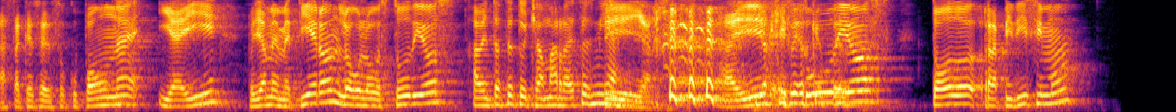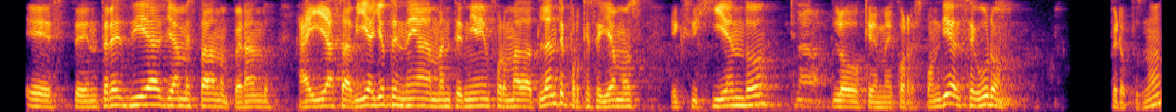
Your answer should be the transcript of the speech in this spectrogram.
Hasta que se desocupó una y ahí pues ya me metieron, luego luego estudios. Aventaste tu chamarra, esta es mía. Sí, ya. Ahí estudios, todo rapidísimo. Este, en tres días ya me estaban operando. Ahí ya sabía, yo tenía, mantenía informado a Atlante porque seguíamos exigiendo lo que me correspondía, el seguro. Pero pues no,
